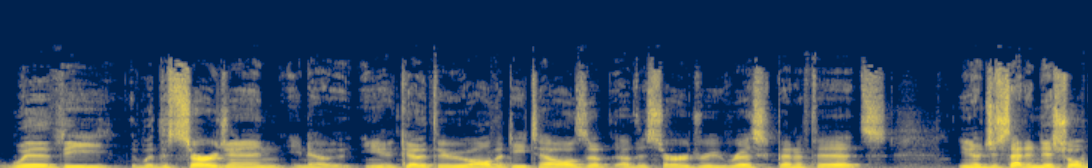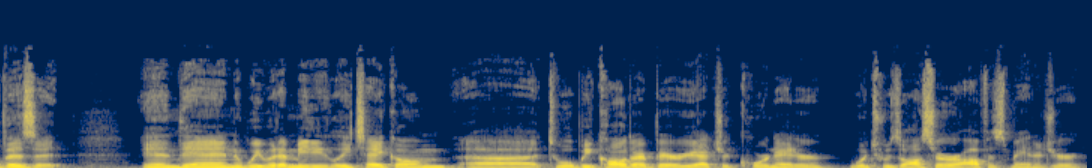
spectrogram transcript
with the with the surgeon, you know, you know, go through all the details of, of the surgery, risk, benefits, you know, just that initial visit. And then we would immediately take them uh, to what we called our bariatric coordinator, which was also our office manager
